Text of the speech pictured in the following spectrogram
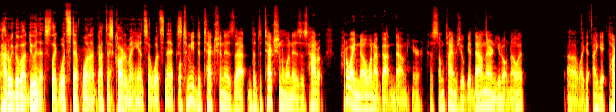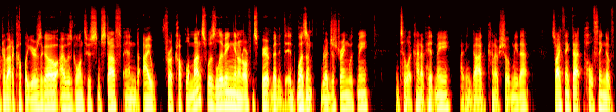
how do we go about doing this? Like, what's step one? I've got this card in my hand, so what's next? Well, to me, detection is that the detection one is is how do how do I know when I've gotten down here? Because sometimes you'll get down there and you don't know it. Uh, like I get talked about a couple years ago, I was going through some stuff, and I for a couple of months was living in an orphan spirit, but it, it wasn't registering with me until it kind of hit me. I think God kind of showed me that. So I think that whole thing of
